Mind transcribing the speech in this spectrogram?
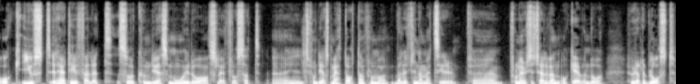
Och just i det här tillfället så kunde ju SMHI då avslöja för oss att eh, från deras mätdata, för de har väldigt fina mätserier för, från Örnsköldsälven och även då hur det hade blåst.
